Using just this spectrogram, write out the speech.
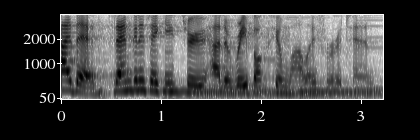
Hi there, today I'm going to take you through how to rebox your Marlow for return.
